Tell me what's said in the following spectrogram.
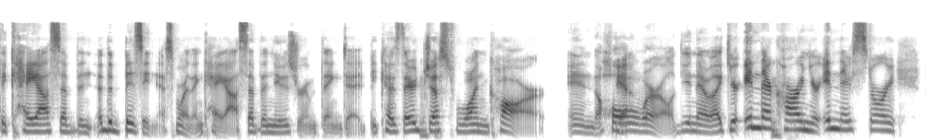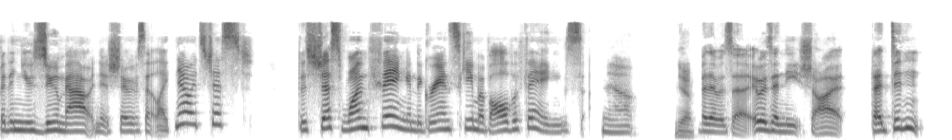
the chaos of the the busyness more than chaos of the newsroom thing did because they're Mhm. just one car in the whole Yeah. world you know like you're in their Mhm. car and you're in their story but then you zoom out and it shows that like no it's just It's just one thing in the grand scheme of all the things. Yeah yeah. But it was a it was a neat shot that didn't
